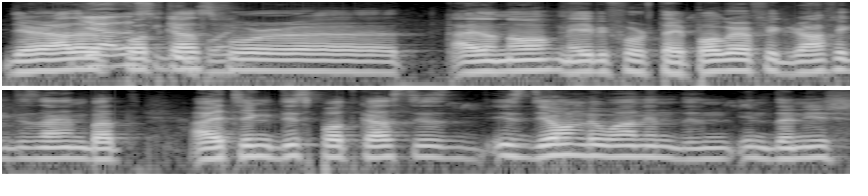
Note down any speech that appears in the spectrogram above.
There are other Yeah, that's a good podcasts for uh, I don't know, maybe for typography, graphic design, but I think this podcast is is the only one in the in the niche.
